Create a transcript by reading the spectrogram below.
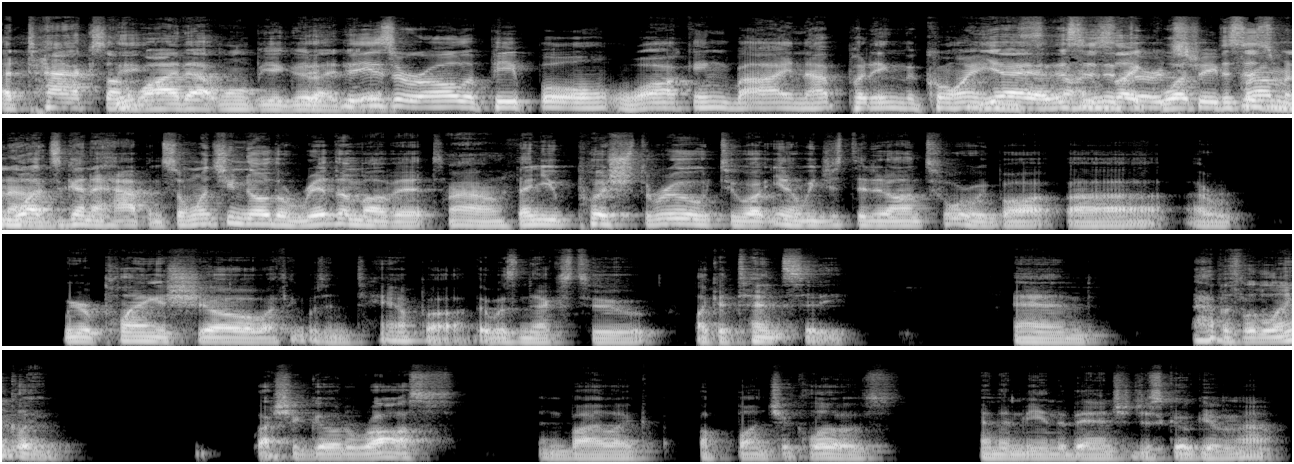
attacks on why that won't be a good idea. These are all the people walking by, not putting the coins. yeah, yeah. This on is the like Third what this Promenade. is what's going to happen. So once you know the rhythm of it, Wow. then you push through to a, you know we just did it on tour we bought uh a, we were playing a show i think it was in tampa that was next to like a tent city. And I had this little inkling i should go to ross and buy like a bunch of clothes and then me and the band should just go give them out.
